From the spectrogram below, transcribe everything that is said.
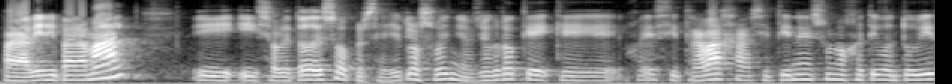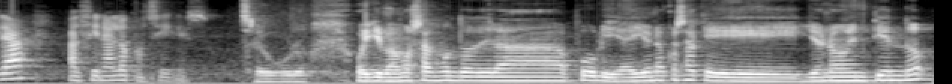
para bien y para mal, y, sobre todo eso, perseguir los sueños. Yo creo que, que si trabajas, si tienes un objetivo en tu vida, al final lo consigues. Seguro. Oye, vamos al mundo de la publi. Hay una cosa que yo no entiendo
